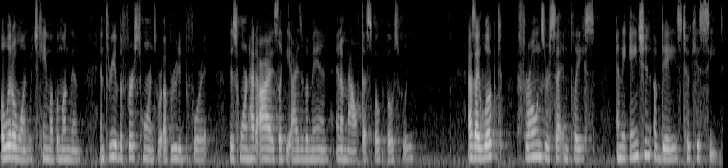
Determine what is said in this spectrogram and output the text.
a little one, which came up among them, and three of the first horns were uprooted before it. This horn had eyes like the eyes of a man, and a mouth that spoke boastfully. As I looked, thrones were set in place, and the Ancient of Days took his seat.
